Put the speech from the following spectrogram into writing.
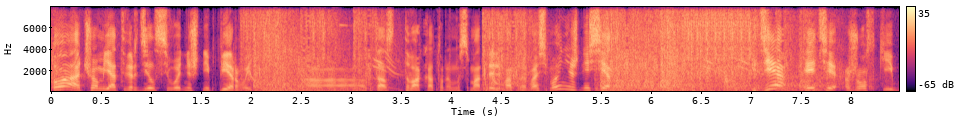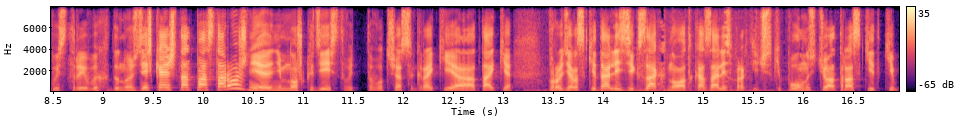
то, о чем я твердил сегодняшний первый. Э, Даст 2, который мы смотрели в 1-8 нижней сетке. Где эти жесткие и быстрые выходы? Ну, здесь, конечно, надо поосторожнее немножко действовать-то. Вот сейчас игроки атаки вроде раскидали зигзаг, но отказались практически полностью от раскидки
